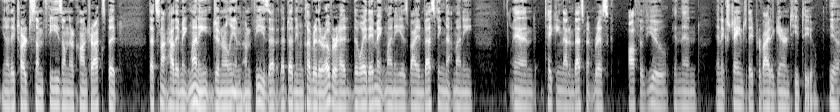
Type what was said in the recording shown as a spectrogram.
You know, they charge some fees on their contracts, but that's not how they make money generally in, on fees. That that doesn't even cover their overhead. The way they make money is by investing that money and taking that investment risk off of you, and then in exchange they provide a guarantee to you. Yeah,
